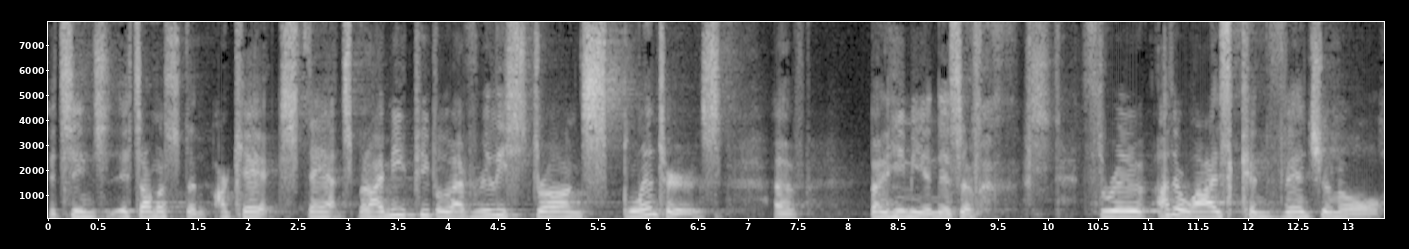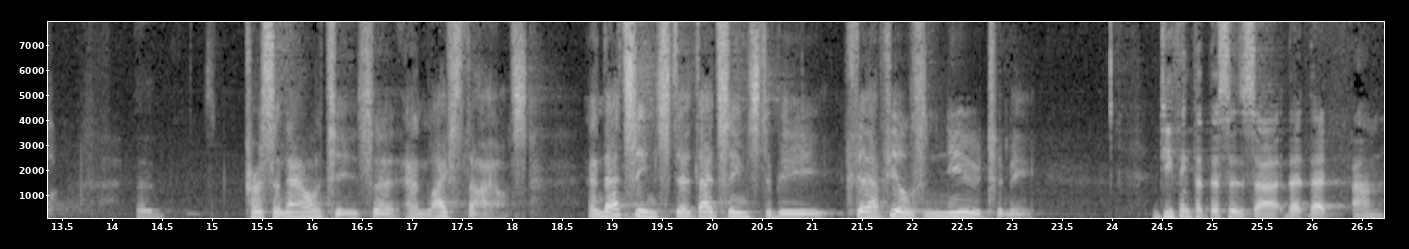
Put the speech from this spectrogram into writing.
It seems it's almost an archaic stance, but I meet people who have really strong splinters of bohemianism through otherwise conventional uh, personalities and lifestyles. And that seems to, that seems to be, that feels new to me. Do you think that this is, uh, that, that, um,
